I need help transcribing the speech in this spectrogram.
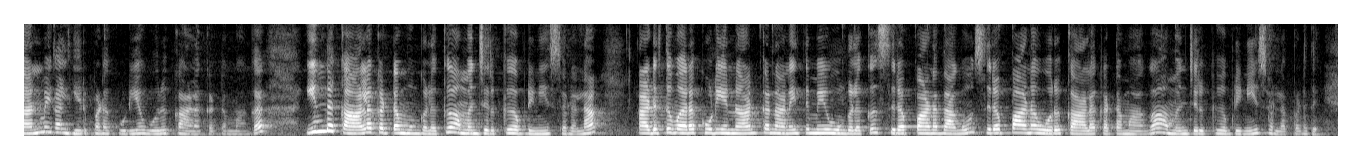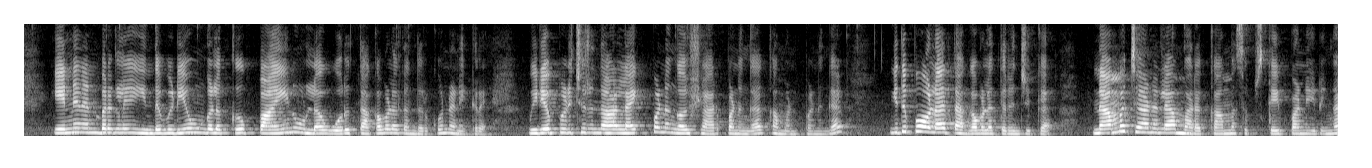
நன்மைகள் ஏற்படக்கூடிய ஒரு காலகட்டமாக இந்த காலகட்டம் உங்களுக்கு அமைஞ்சிருக்கு அப்படின்னே சொல்லலாம். அடுத்து வரக்கூடிய நாட்கள் அனைத்துமே உங்களுக்கு சிறப்பானதாகவும் சிறப்பான ஒரு காலகட்டமாக அமைஞ்சிருக்கு அப்படின்னே சொல்லப்படுது. என்ன நண்பர்களே இந்த வீடியோ உங்களுக்கு பயனுள்ள ஒரு தகவலை தந்திருக்கும்னு நினைக்கிறேன். வீடியோ பிடிச்சிருந்தா லைக் பண்ணுங்கள் ஷேர் பண்ணுங்கள் கமெண்ட் பண்ணுங்கள் இது போல் தகவலை தெரிஞ்சுக்க நம்ம சேனலை மறக்காமல் சப்ஸ்கிரைப் பண்ணிவிடுங்க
